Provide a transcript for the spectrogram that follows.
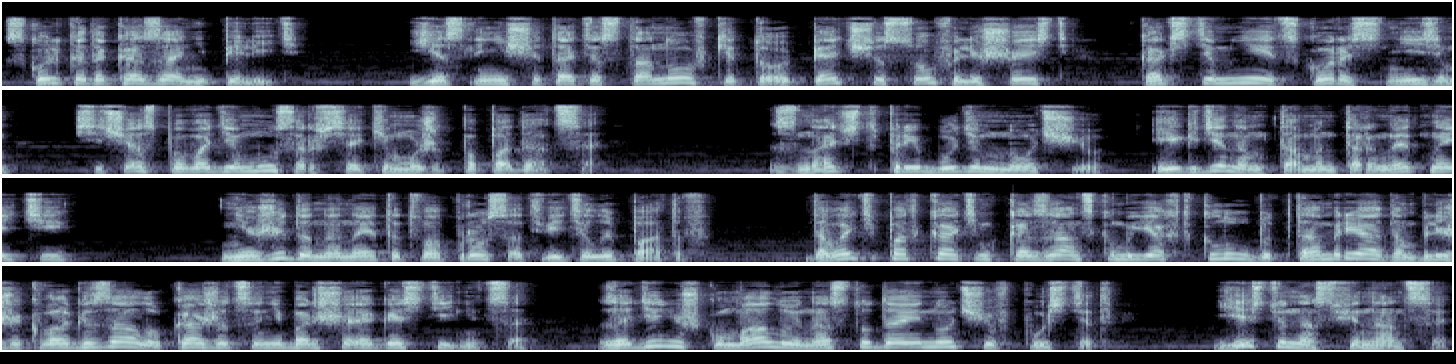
«Сколько доказаний пилить? Если не считать остановки, то пять часов или шесть. Как стемнеет, скорость снизим. Сейчас по воде мусор всякий может попадаться». «Значит, прибудем ночью. И где нам там интернет найти?» Неожиданно на этот вопрос ответил Ипатов. «Давайте подкатим к Казанскому яхт-клубу. Там рядом, ближе к вокзалу, кажется небольшая гостиница. За денежку малую нас туда и ночью впустят. Есть у нас финансы.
